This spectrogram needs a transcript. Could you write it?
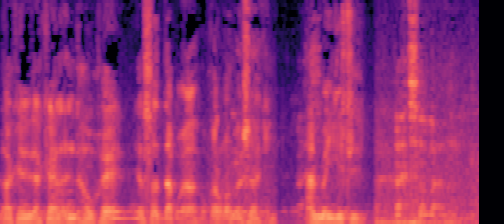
لكن إذا كان عندهم خير يصدقوا على الفقراء والمساكين. عن ميتهم. أحسن الله عليك.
